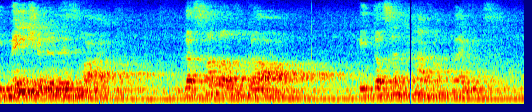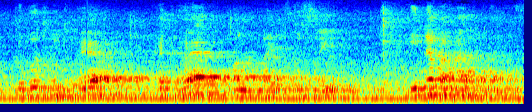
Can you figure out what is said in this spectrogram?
he mentioned in his life, the Son of God, he doesn't have a place to put into her, into her on place to sleep. He never had a place.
